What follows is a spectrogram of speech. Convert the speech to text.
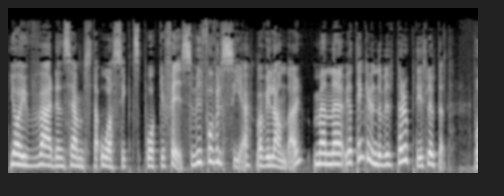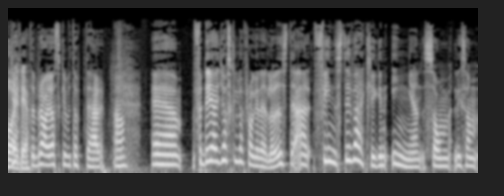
jag är ju världens sämsta åsiktspokerface, så vi får väl se var vi landar. Men eh, jag tänker ändå vi tar upp det i slutet. Bra idé. Jättebra, jag har skrivit upp det här. Ja. Eh, för det jag skulle vilja fråga dig Louise, det är, finns det verkligen ingen som liksom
